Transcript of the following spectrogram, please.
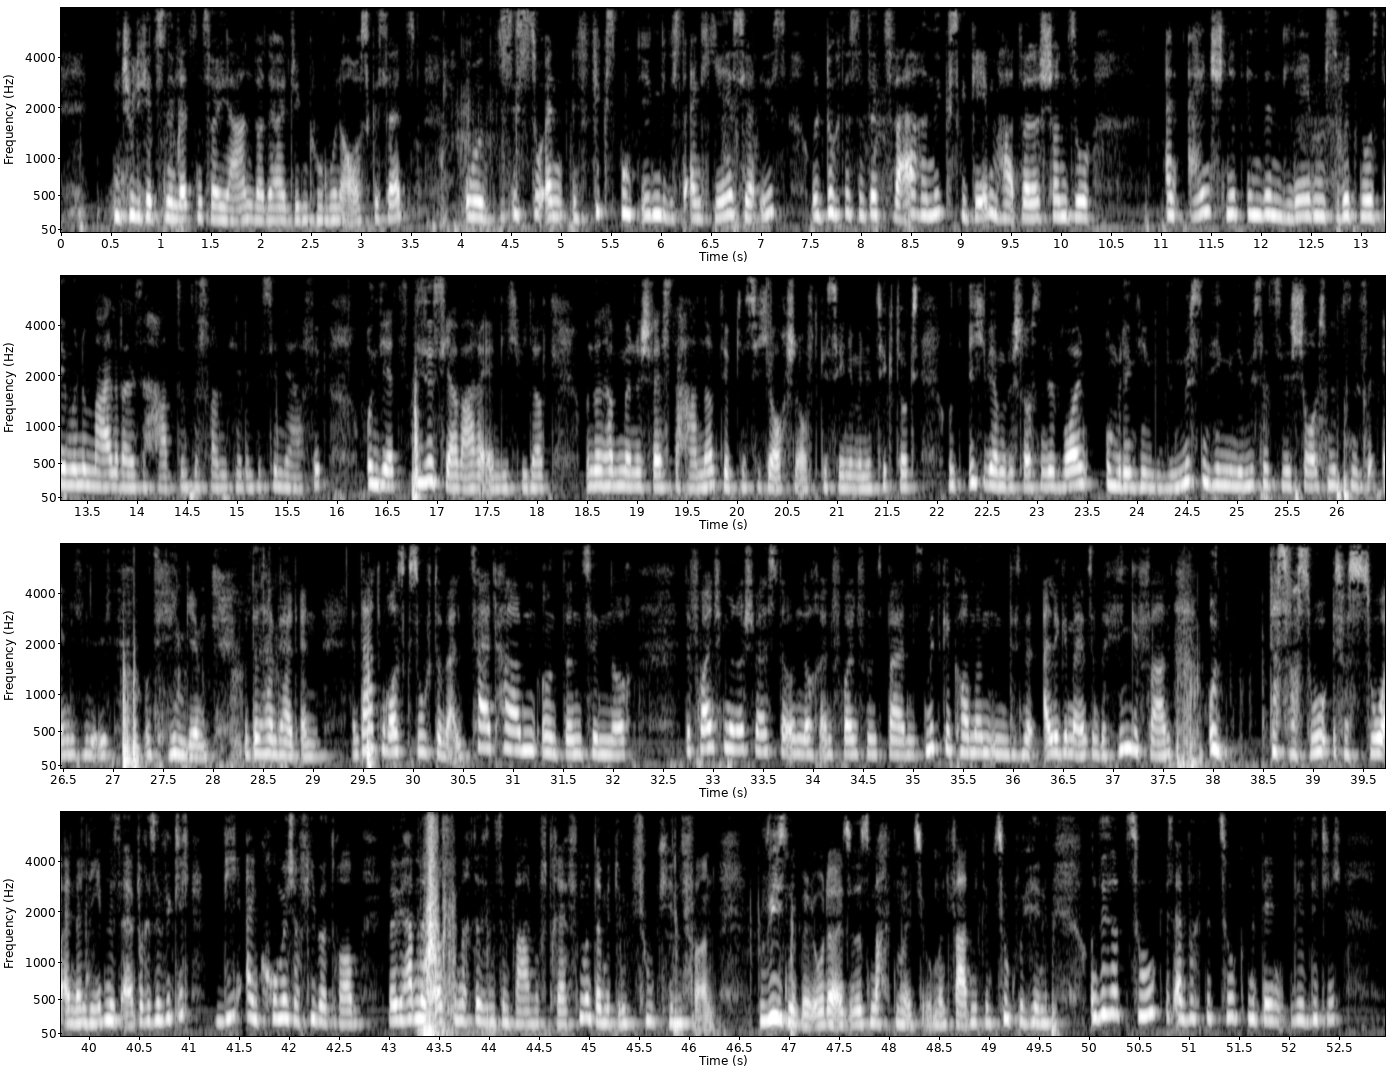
natürlich jetzt in den letzten zwei Jahren war der halt wegen Corona ausgesetzt. Und es ist so ein, Fixpunkt irgendwie, das da eigentlich jedes Jahr ist. Und durch das es seit zwei Jahren nichts gegeben hat, war das schon so, ein Einschnitt in den Lebensrhythmus, den man normalerweise hat. Und das fand ich halt ein bisschen nervig. Und jetzt, dieses Jahr war er endlich wieder. Und dann haben meine Schwester Hannah, die habt ihr sicher auch schon oft gesehen in meinen TikToks, und ich, wir haben beschlossen, wir wollen unbedingt hingehen. Wir müssen hingehen, wir müssen jetzt diese Chance nutzen, dass er endlich wieder ist und hingehen. Und dann haben wir halt ein, ein Datum rausgesucht, wo wir alle Zeit haben. Und dann sind noch der Freund von meiner Schwester und noch ein Freund von uns beiden ist mitgekommen und wir sind dann alle gemeinsam dahin gefahren und das war so, es war so ein Erlebnis einfach. Es war wirklich wie ein komischer Fiebertraum. Weil wir haben dann ausgemacht, dass wir uns am Bahnhof treffen und dann mit dem Zug hinfahren. Reasonable, oder? Also das macht man halt so. Man fährt mit dem Zug wohin. Und dieser Zug ist einfach der Zug, mit dem wir wirklich,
